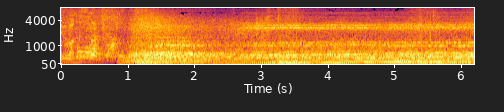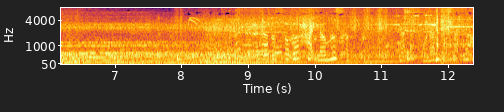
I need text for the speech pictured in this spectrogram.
الوقت. هذا الصباح إلى مصر. كانت هناك شائعة.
